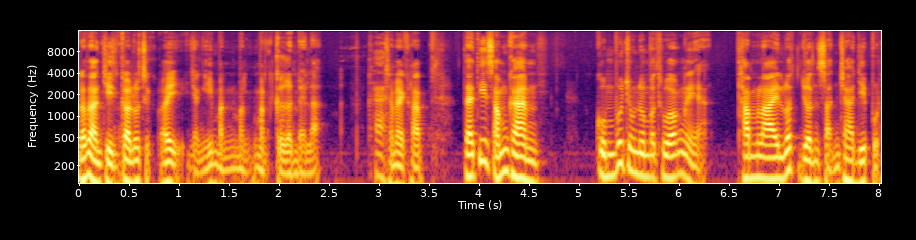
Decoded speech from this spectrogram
รัฐบาลจีนก็รู้สึกเอ้ยอย่างนี้มันมันมันเกินไปละค่ะใช่ไหมครับ แต่ที่สำคัญกลุ่มผู้ชุมนุมประท้วงเนี่ยทำลายรถยนต์สัญชาติญี่ปุ่น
